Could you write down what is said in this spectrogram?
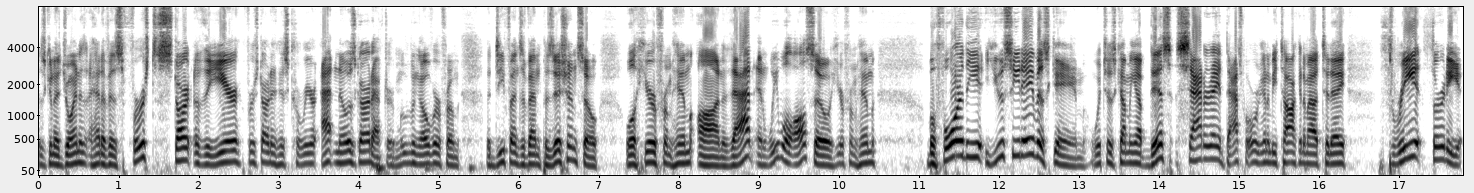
is going to join us ahead of his first start of the year, first start in his career at nose guard after moving over from the defensive end position. So we'll hear from him on that, and we will also hear from him before the UC Davis game, which is coming up this Saturday. That's what we're going to be talking about today. 3:30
